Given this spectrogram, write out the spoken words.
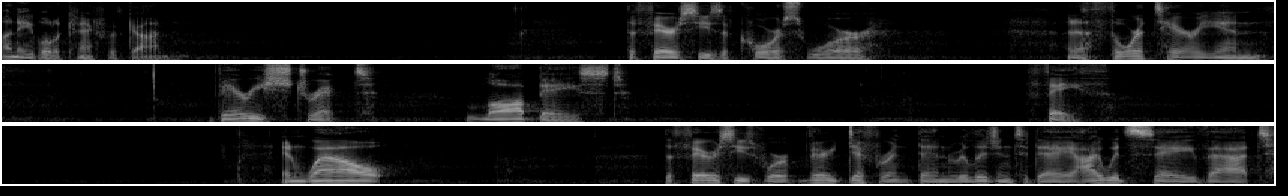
unable to connect with God. The Pharisees, of course, were an authoritarian very strict, law based faith. And while the Pharisees were very different than religion today, I would say that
